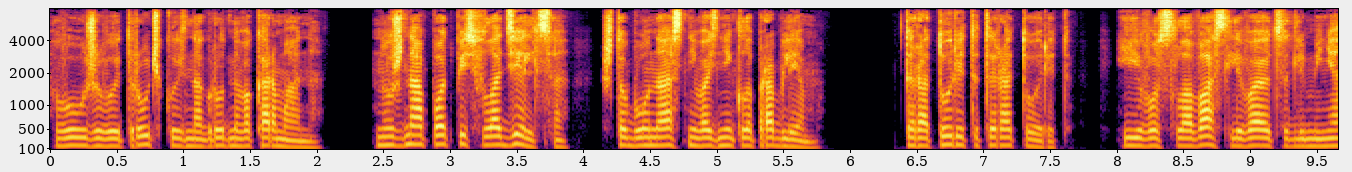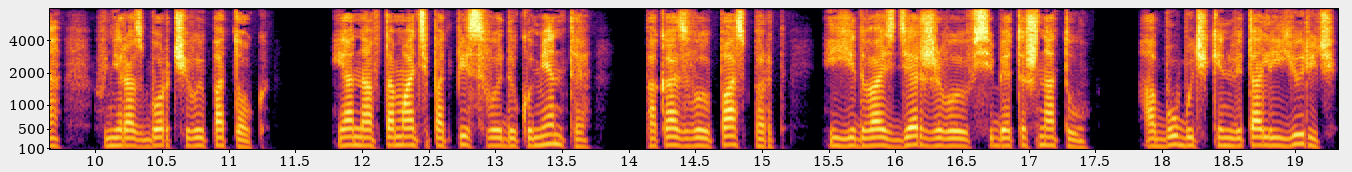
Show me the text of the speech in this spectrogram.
Выуживает ручку из нагрудного кармана. Нужна подпись владельца, чтобы у нас не возникло проблем. Тараторит и тараторит, и его слова сливаются для меня в неразборчивый поток. Я на автомате подписываю документы, показываю паспорт — и едва сдерживаю в себе тошноту, а Бубочкин Виталий Юрьевич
